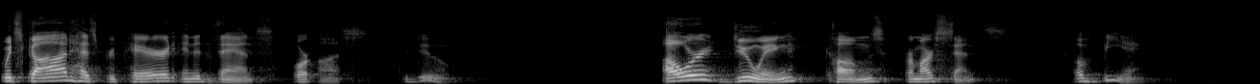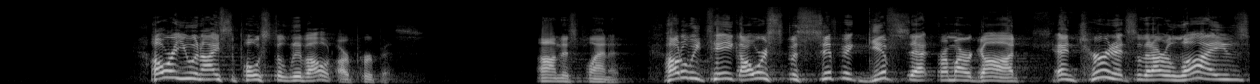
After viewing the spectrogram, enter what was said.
which God has prepared in advance for us to do. Our doing comes from our sense of being. How are you and I supposed to live out our purpose on this planet? How do we take our specific gift set from our God and turn it so that our lives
